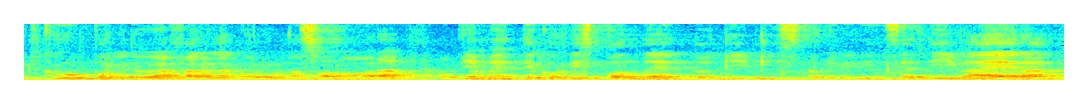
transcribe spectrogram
il gruppo che doveva fare la colonna sonora ovviamente corrispondendogli visto che l'iniziativa era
